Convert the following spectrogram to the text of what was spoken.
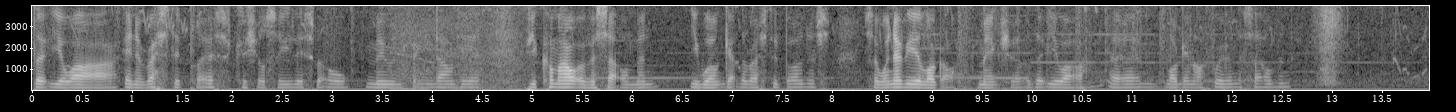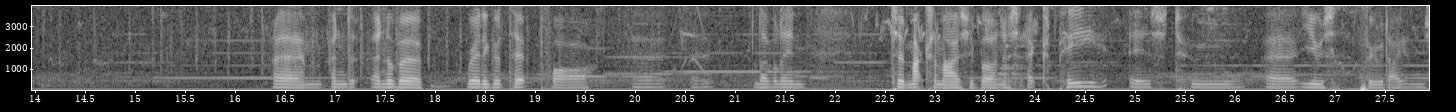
that you are in a rested place because you'll see this little moon thing down here. If you come out of a settlement, you won't get the rested bonus. So whenever you log off, make sure that you are um, logging off within the settlement. Um, and another really good tip for uh, uh, leveling to maximise your bonus XP is to uh, use food items.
